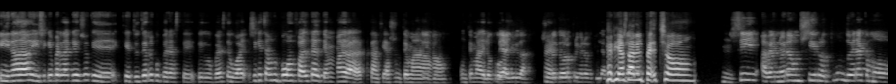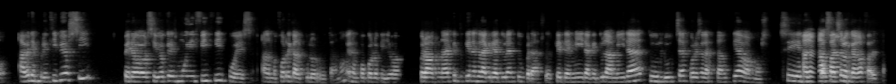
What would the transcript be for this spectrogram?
Y nada, y sí que es verdad que eso, que, que tú te recuperaste, te recuperaste guay. Sí que estamos un poco en falta el tema de la lactancia, es un tema, un tema de locos. De ayuda, sobre Sí. todo los primeros días. ¿Querías Claro. dar el pecho? Mm. Sí, a ver, no era un sí rotundo, era como, a ver, en principio sí, pero si veo que es muy difícil, pues a lo mejor recalculo ruta, ¿no? Era un poco lo que yo... Pero vamos, una vez que tú tienes a la criatura en tus brazos, que te mira, que tú la miras, tú luchas por esa lactancia, vamos, Sí, haga caso falta sí. lo que haga falta.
